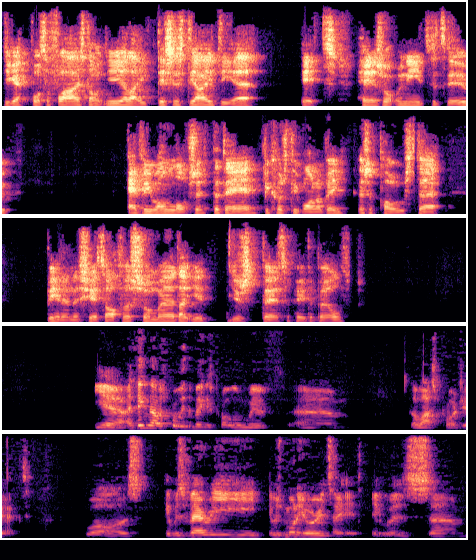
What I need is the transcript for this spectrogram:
you get butterflies, don't you? You're like, this is the idea. It's here's what we need to do. Everyone loves it. They're there because they want to be, as opposed to being in a shit office somewhere that you you're just there to pay the bills. Yeah, I think that was probably the biggest problem with um, the last project. Was it was very it was money orientated. It was um,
